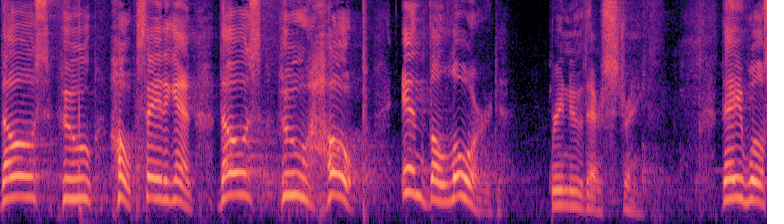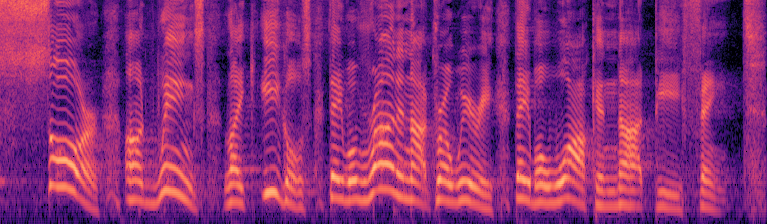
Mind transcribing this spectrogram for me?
those who hope, say it again, those who hope in the Lord renew their strength. They will soar on wings like eagles. They will run and not grow weary. They will walk and not be faint.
